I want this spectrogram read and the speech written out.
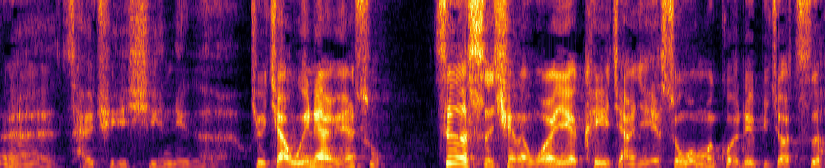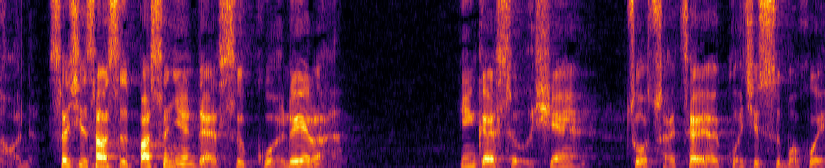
呃，采取一些那个就加微量元素。这个事情呢，我也可以讲，也是我们国内比较自豪的。实际上是八十年代是国内了，应该首先做出来，在国际世博会，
